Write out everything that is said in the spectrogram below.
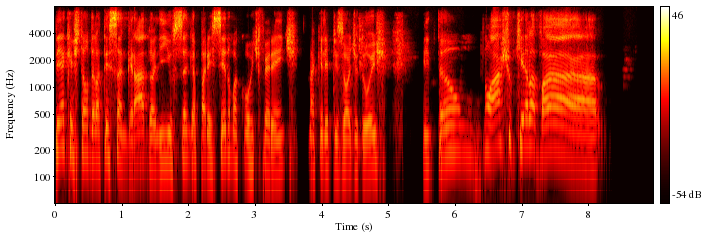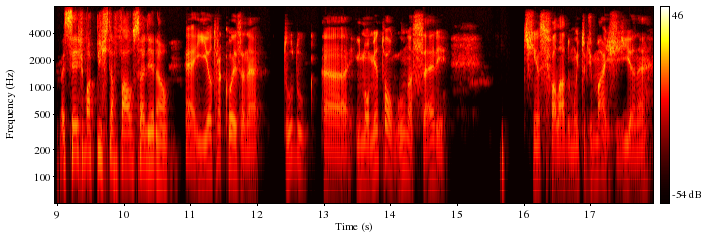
Tem a questão dela ter sangrado ali e o sangue aparecer numa cor diferente naquele episódio 2. Então, não acho que ela vá seja uma pista falsa ali, não. É, e outra coisa, né? Tudo, ah, em momento algum na série, tinha se falado muito de magia, né?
